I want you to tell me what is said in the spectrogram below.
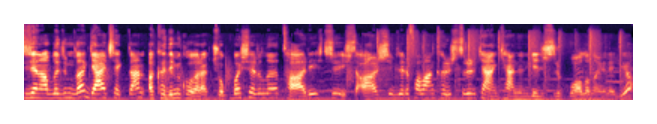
Tijen ablacım da gerçekten akademik olarak çok başarılı, tarihçi, işte arşivleri falan karıştırırken kendini geliştirip bu alana yöneliyor.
